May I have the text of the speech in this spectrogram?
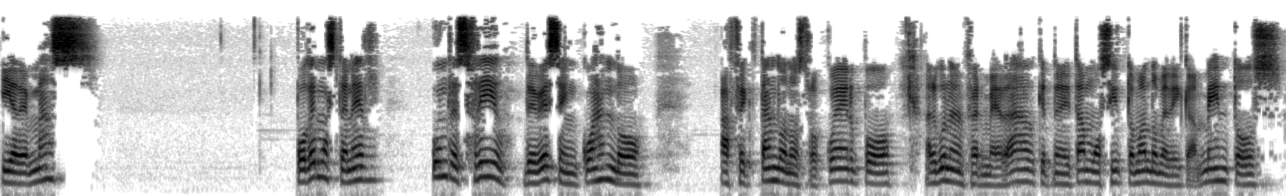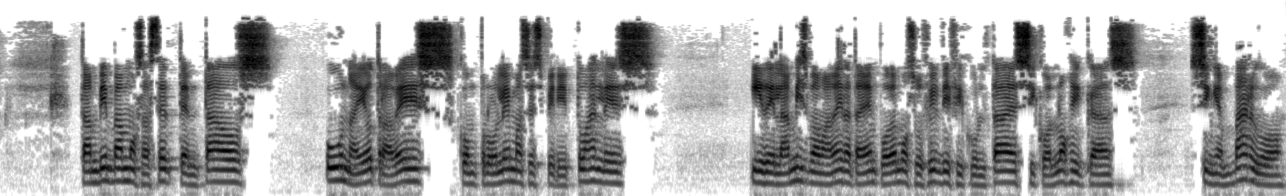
y además podemos tener un resfrío de vez en cuando afectando nuestro cuerpo, alguna enfermedad que necesitamos ir tomando medicamentos. También vamos a ser tentados una y otra vez con problemas espirituales y de la misma manera también podemos sufrir dificultades psicológicas. Sin embargo,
